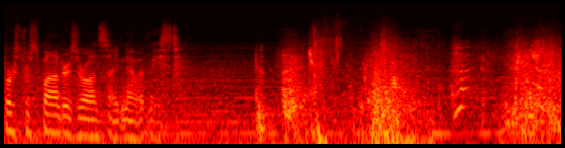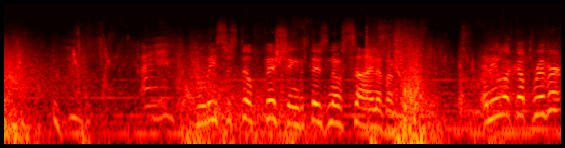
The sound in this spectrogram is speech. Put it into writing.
First responders are on site now, at least. Police are still fishing, but there's no sign of them. Any luck upriver?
